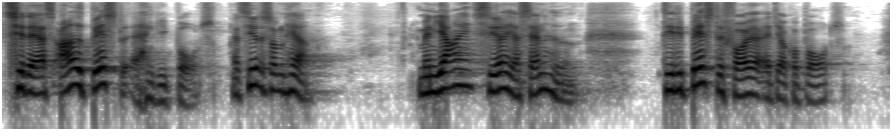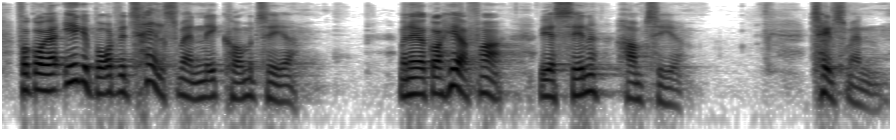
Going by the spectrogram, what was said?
til deres eget bedste, at han gik bort. Han siger det sådan her. Men jeg siger jer sandheden. Det er det bedste for jer, at jeg går bort. For går jeg ikke bort, vil talsmanden ikke komme til jer. Men når jeg går herfra, vil jeg sende ham til jer. Talsmanden,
